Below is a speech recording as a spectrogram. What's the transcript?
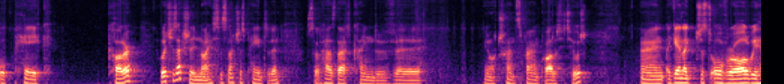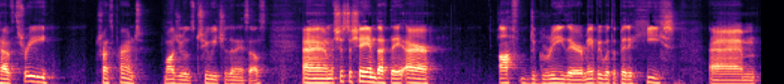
opaque color, which is actually nice. It's not just painted in, so it has that kind of uh, you know transparent quality to it. And again, like just overall, we have three transparent modules to each of the nacelles. Um, it's just a shame that they are off degree there. Maybe with a bit of heat, um,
